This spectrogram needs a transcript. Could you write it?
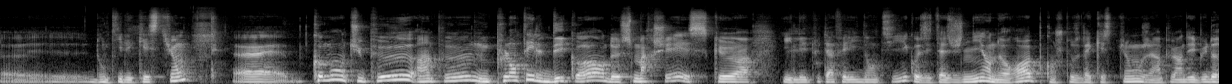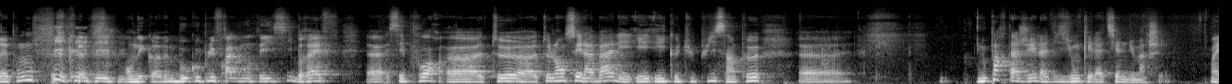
dont il est question. comment tu peux un peu nous planter le décor de ce marché? Est-ce que il est tout à fait identique aux États-Unis, en Europe? Quand je pose la question, j'ai un peu un début de réponse parce qu'on est quand même beaucoup plus fragmenté ici. Bref, c'est pour te, te lancer la balle et, que tu puisses un peu euh, nous partager la vision qui est la tienne du marché. Oui.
